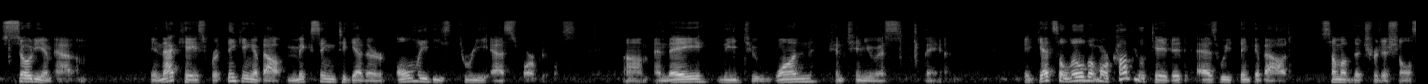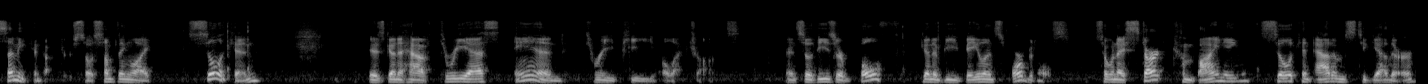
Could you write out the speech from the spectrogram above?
sodium atom. In that case, we're thinking about mixing together only these three s orbitals, um, and they lead to one continuous band. It gets a little bit more complicated as we think about some of the traditional semiconductors. So something like silicon is going to have 3s and 3p electrons. And so these are both going to be valence orbitals. So when I start combining silicon atoms together,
